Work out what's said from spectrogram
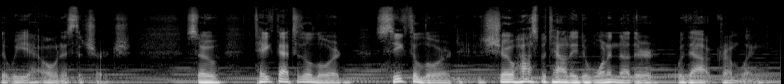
that we own as the church. So take that to the Lord, seek the Lord, and show hospitality to one another without grumbling.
